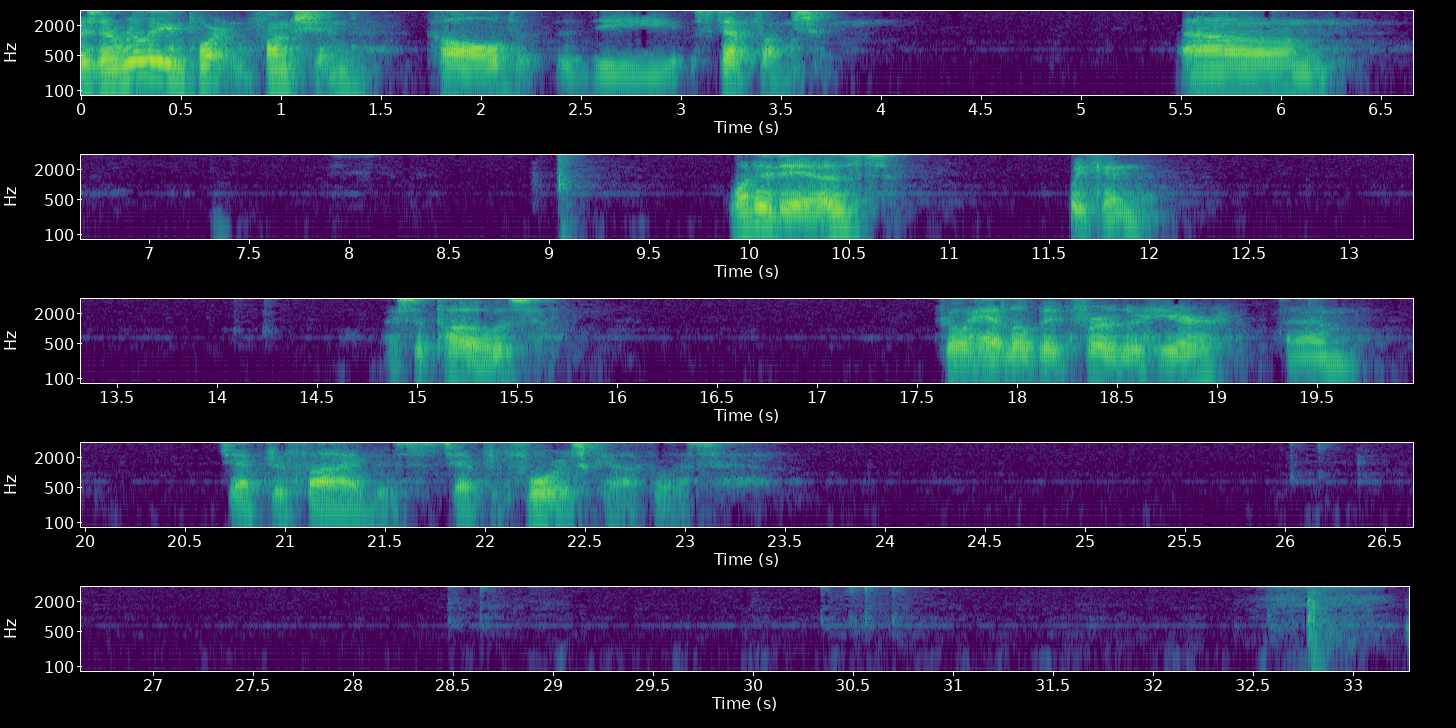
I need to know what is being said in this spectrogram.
there's a really important function called the step function. Um, what it is, we can, I suppose, go ahead a little bit further here. Um, chapter five is, chapter four is calculus.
